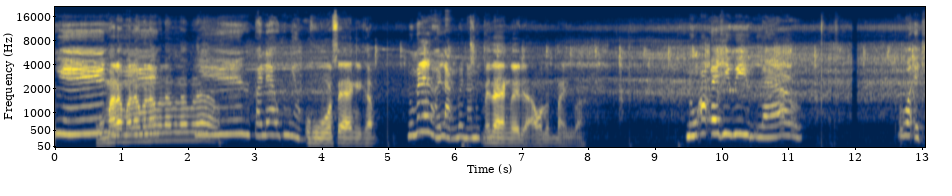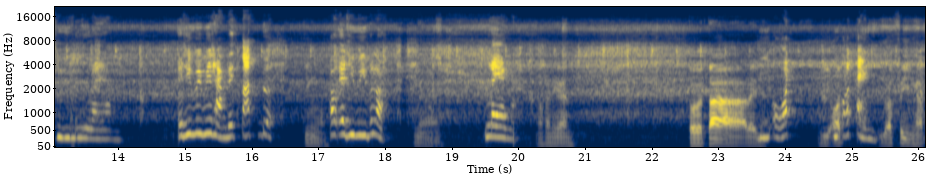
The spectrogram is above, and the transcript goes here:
เงี้โอ้มาแล้วมาแล้วมาแล้วมาแล้วมาแล้วมาแล้วเงี้ไปแล้วคุณเหนียวโอ้โหแซงอีกครับหนูไม่ได้ถอยหลังด้วยนะเมื่อกี้ไม่แรงเลยเดี๋ยวเอารถใหม่ดีกว่าหนูเอา ATV อยู่แล้วเพราะว่า ATV มันแรง ATV มีถังได้ตัดด้วยจริงเหรอเอา ATV ปะล่ะไม่เอาแรงอะ เอาคันนี้กันโตโยต้าอะไรดีเนี่ยออสวีดีออออสสแต่งวีออสซิงครับ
